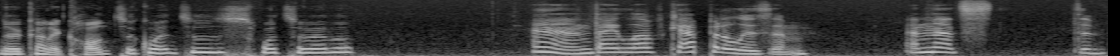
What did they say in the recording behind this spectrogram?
no kind of consequences whatsoever And they love capitalism, and that's the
